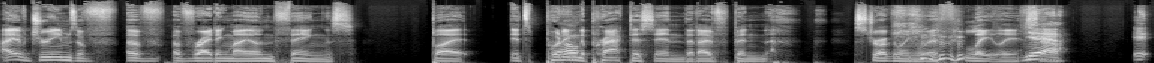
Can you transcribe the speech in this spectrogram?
I have dreams of of of writing my own things, but it's putting Well- the practice in that I've been struggling with lately. so- Yeah. It,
